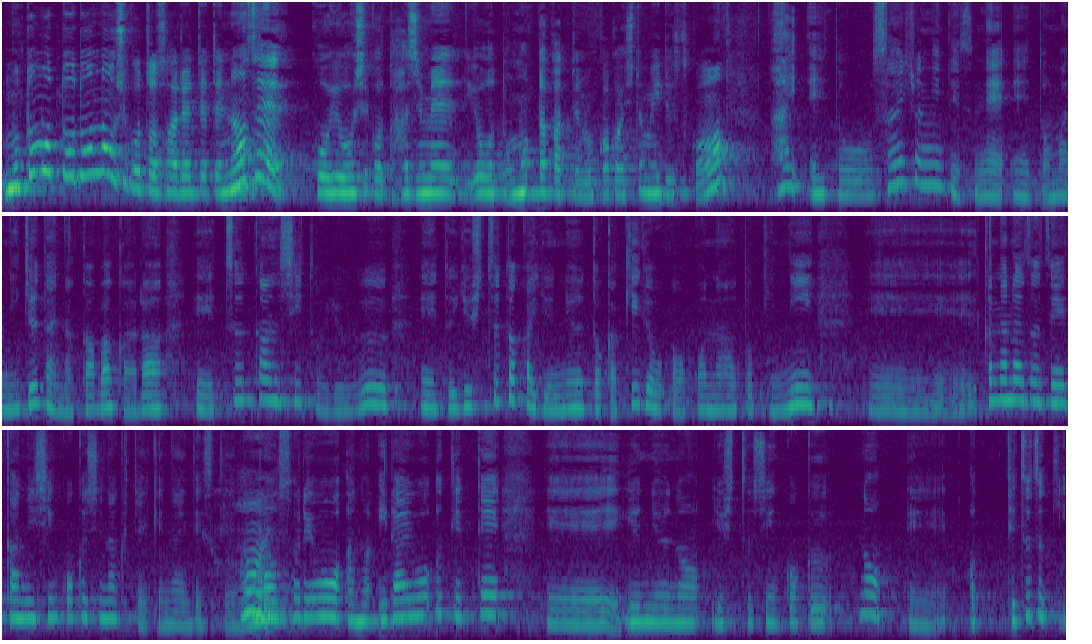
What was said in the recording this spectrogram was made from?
もともとどんなお仕事をされててなぜこういうお仕事始めようと思ったかっていうのをお伺いしてもいいですか？はい、えーと、最初にですね、えーとまあ、20代半ばから、えー、通関士という、えーと、輸出とか輸入とか企業が行う時に、えー、必ず税関に申告しなくちゃいけないんですけれども、はい、それをあの依頼を受けて、えー、輸入の輸出申告の、えー、手続き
